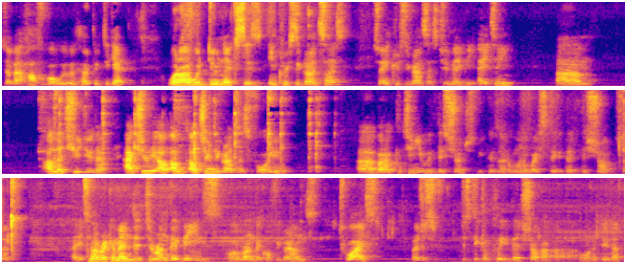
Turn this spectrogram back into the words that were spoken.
So about half of what we were hoping to get. What I would do next is increase the grind size. So increase the grind size to maybe 18. Um, I'll let you do that. Actually, I'll, I'll, I'll change the grind size for you. Uh, but I'll continue with this shot just because I don't want to waste the, the, the shot. So Uh, it's not recommended to run the beans or run the coffee grounds twice, but just just to complete the shot, I, I want to do that.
